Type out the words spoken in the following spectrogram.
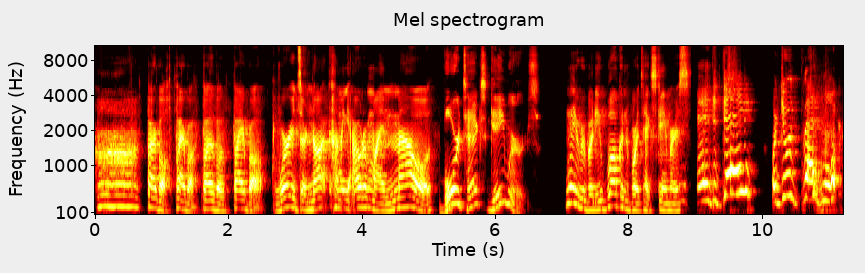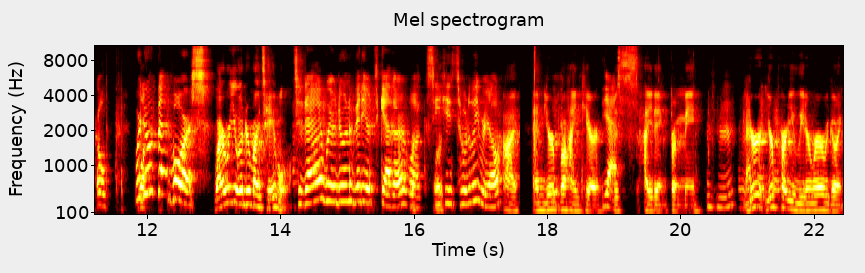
fireball, fireball, fireball, fireball. Words are not coming out of my mouth. Vortex Gamers. Hey everybody, welcome to Vortex Gamers. And today we're doing Bed Wars. We're What? doing Bed Wars. Why were you under my table? Today we're doing a video together. Look, see, What? he's totally real. Hi, and you're behind here, Yes. just hiding from me. Mm-hmm. You're you're party leader. Where are we going?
